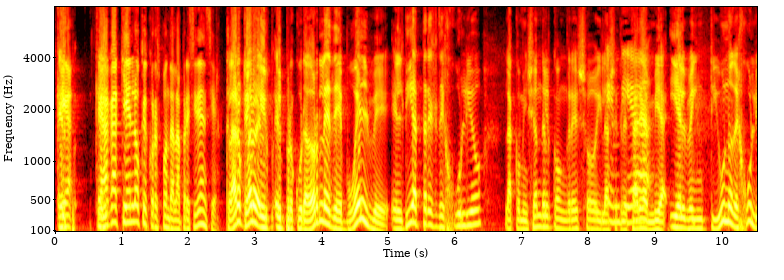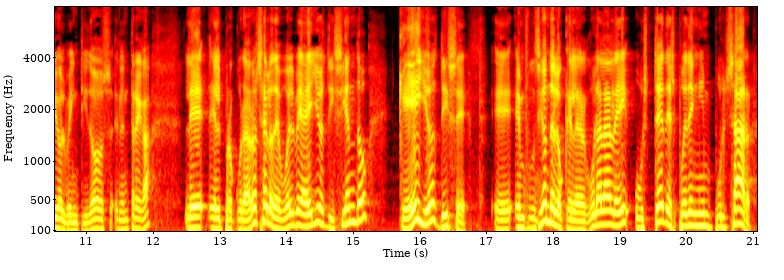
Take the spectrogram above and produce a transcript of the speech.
que, que haga quien lo que corresponda a la presidencia. Claro, claro, el, el procurador le devuelve el día 3 de julio la Comisión del Congreso y la Secretaria envía. Y el 21 de julio, el 22 en la entrega, le, el procurador se lo devuelve a ellos diciendo que ellos, dice, eh, en función de lo que le regula la ley, ustedes pueden impulsar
